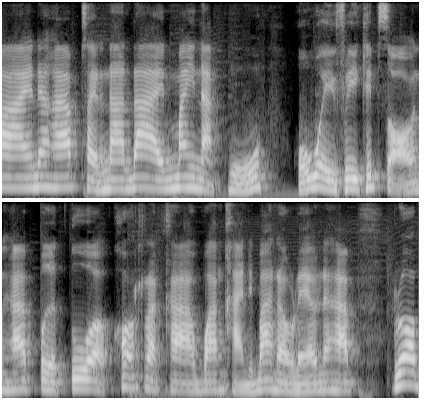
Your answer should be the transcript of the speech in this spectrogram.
บายนะครับ ใส่นานๆได้ไม่หนักหู Huawei Free Clip 2 นะครับ เปิดตัวเคาะราคาวางขายในบ้านเราแล้วนะครับ รอบ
